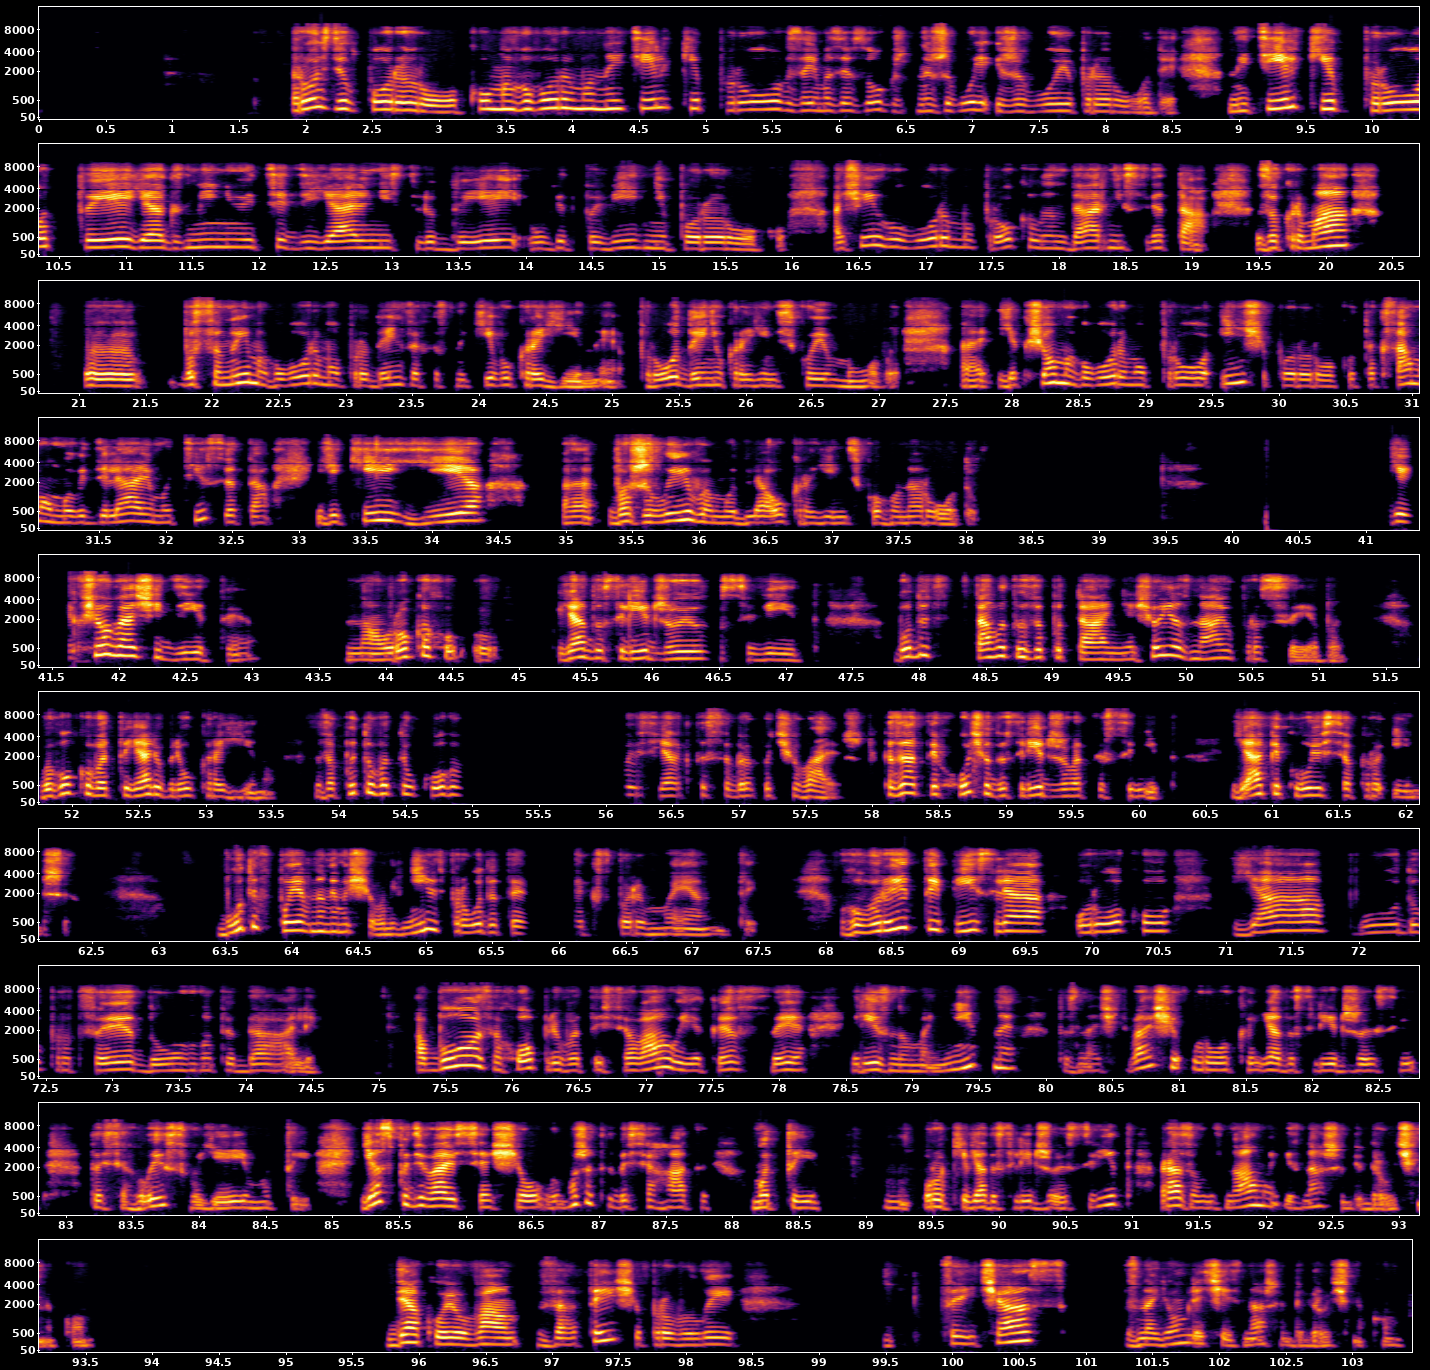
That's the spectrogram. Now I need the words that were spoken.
Розділ пори року ми говоримо не тільки про взаємозв'язок неживої і живої природи, не тільки про те, як змінюється діяльність людей у відповідні пори року, а ще й говоримо про календарні свята. Зокрема, восени ми говоримо про День захисників України, про День української мови. Е, якщо ми говоримо про інші пори року, так само ми виділяємо ті свята, які є е, важливими для українського народу. Якщо ваші діти на уроках я досліджую світ, будуть ставити запитання, що я знаю про себе, вигукувати Я люблю Україну, запитувати у когось, як ти себе почуваєш, казати, хочу досліджувати світ, я піклуюся про інших, бути впевненими, що вони вміють проводити експерименти, говорити після уроку. Я буду про це думати далі або захоплюватися вау, яке все різноманітне, то значить ваші уроки Я досліджую світ досягли своєї мети. Я сподіваюся, що ви можете досягати мети уроків Я досліджую світ разом з нами і з нашим підручником. Дякую вам за те, що провели цей час, знайомлячись з нашим підручником.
